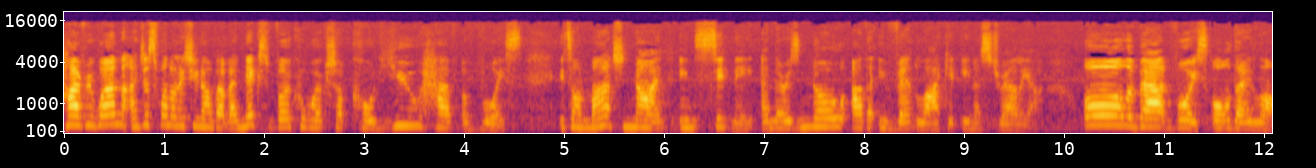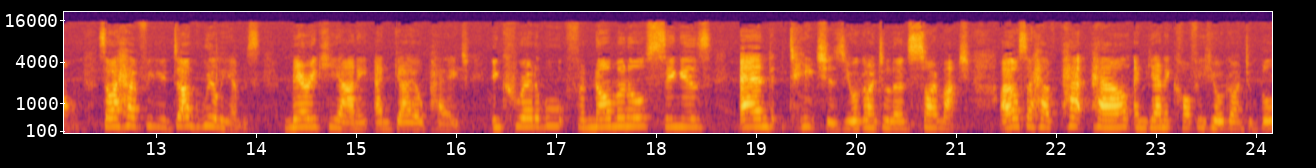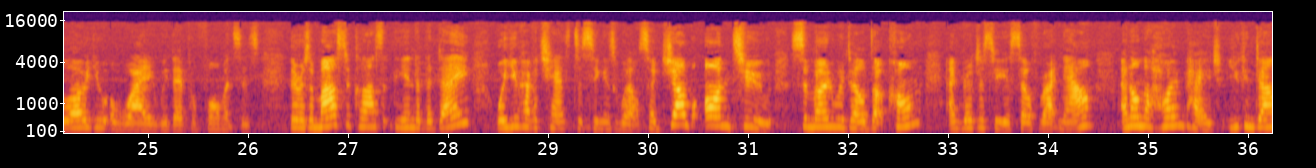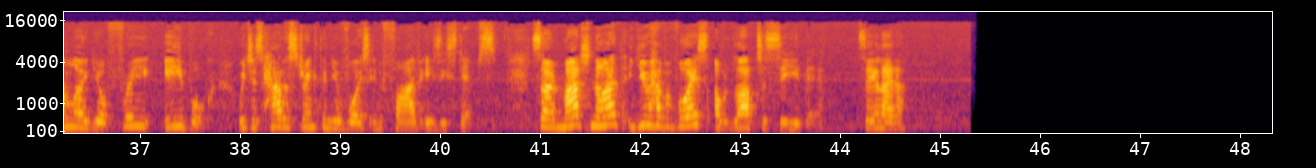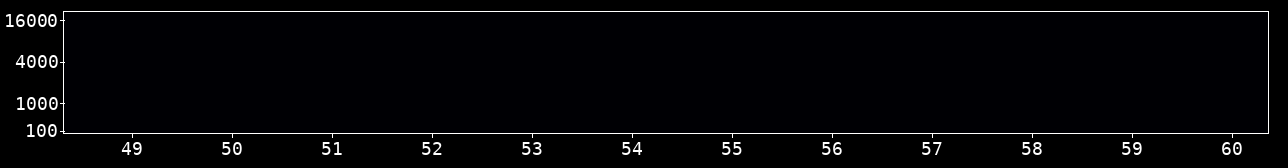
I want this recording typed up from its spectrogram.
Hi everyone, I just want to let you know about my next vocal workshop called You Have a Voice. It's on March 9th in Sydney and there is no other event like it in Australia. All about voice all day long. So I have for you Doug Williams, Mary Kiani and Gail Page. Incredible, phenomenal singers and teachers. You are going to learn so much. I also have Pat Powell and Yannick Coffey who are going to blow you away with their performances. There is a masterclass at the end of the day where you have a chance to sing as well. So jump on to simonewaddell.com and register yourself right now. And on the homepage, you can download your free ebook, which is how to strengthen your voice in five easy steps. So March 9th, you have a voice. I would love to see you there. See you later.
